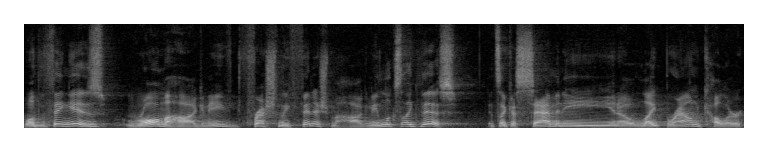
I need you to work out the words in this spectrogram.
Well, the thing is, raw mahogany, freshly finished mahogany, looks like this. It's like a salmony, you know, light brown color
